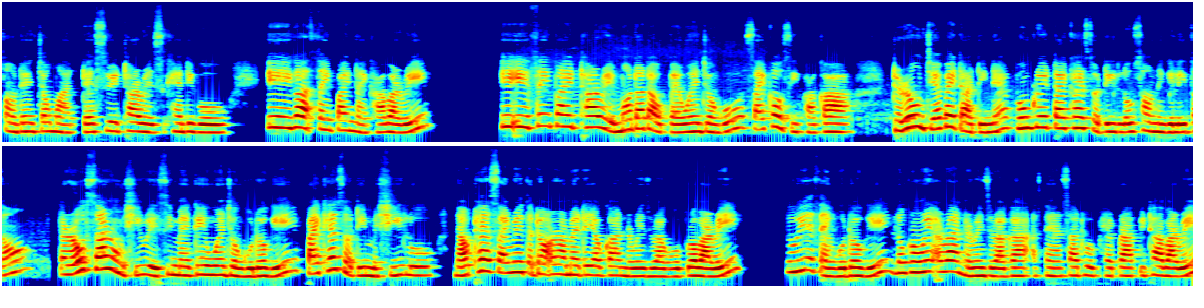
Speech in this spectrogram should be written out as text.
ဆောင်တဲ့ကျောင်းမှာဒက်ဆွေထားရစခန်းတီကိုအေအေကစိမ့်ပိုက်နိုင်ခါပါရီအေအေစိမ့်ပိုက်ထားရမော်တာတောက်ပန်ဝဲကျောင်းကိုစိုက်ကုတ်စီဖာကဒရုံကျဲပိတ်တာတီနဲ့ဘုံဂရိတိုက်ခိုက်စော်တီလှုံဆောင်နေကြလေတော့တရုတ်စားရုံရှိတွေစီမံကိန်းဝဲကြုံကိုတော့ကပိုက်ခက်စော်တီမရှိလို့နောက်ထပ်ဆိုင်ရီတတော်အရမဲတယောက်ကနရင်စရာကိုပြောပါရီ သူရဲ့အတန်ကိုတော့ကလုံကုံရဲအရနရင်စရာကအတန်အစားထိုးဖဲပရာပြီးထားပါရီ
